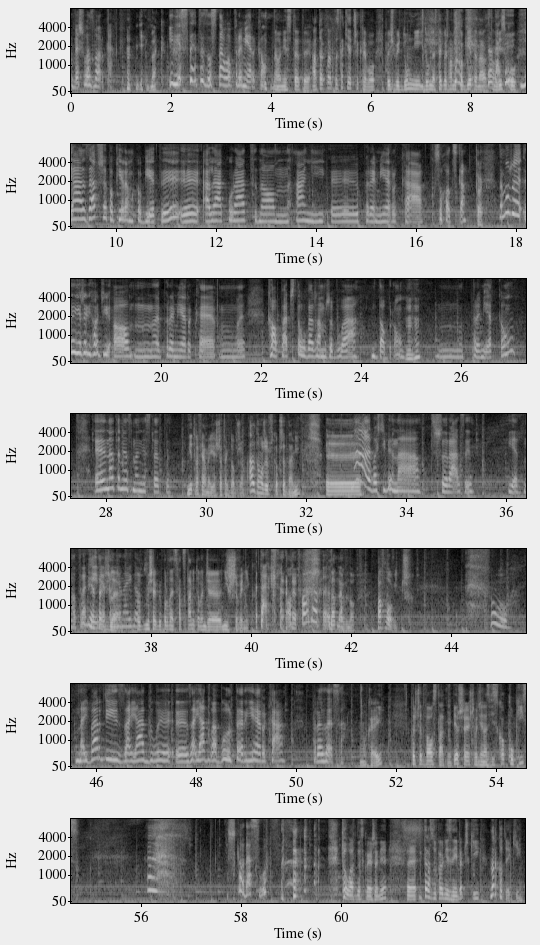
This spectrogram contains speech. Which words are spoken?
Wyszło z worka. Jednak. I niestety zostało premierką. No niestety. A to akurat to jest takie przykre, bo powinniśmy być dumni i dumne z tego, że mamy kobietę na To stanowisku. znaczy, ja zawsze popieram kobiety, y, ale akurat no, ani y, premierka Suchocka, Tak. No może y, jeżeli chodzi o mm, premierkę mm, Kopacz, to uważam, że była dobrą Mhm. mm, premierką. Y, Natomiast no niestety, Nie trafiamy jeszcze tak dobrze, ale to może wszystko przed nami. E, ale właściwie na trzy razy jedno Nie trafienie, jest tak to źle. nie To najgorsze. myślę, jakby porównać z facetami, to będzie niższy wynik. Tak, o to na pewno. Na pewno. Pawłowicz. Fu, najbardziej zajadły, y, zajadła bulterierka prezesa. Okej. To jeszcze dwa ostatnie. Pierwsze jeszcze będzie nazwisko. Cookies. Szkoda słów. To ładne skojarzenie. E, I teraz zupełnie z innej beczki. Narkotyki.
